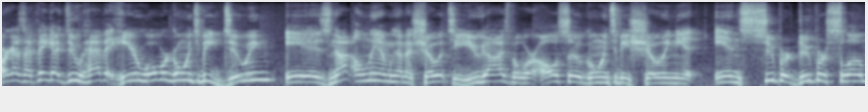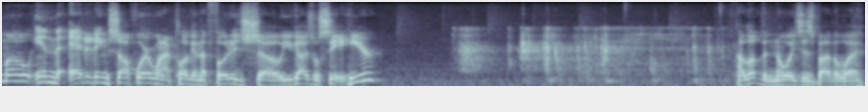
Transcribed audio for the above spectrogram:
Alright guys, I think I do have it here. What we're going to be doing is not only am I going to show it to you guys, but we're also going to be showing it in super duper slow-mo in the editing software when I plug in the footage, so you guys will see it here. I love the noises, by the way.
